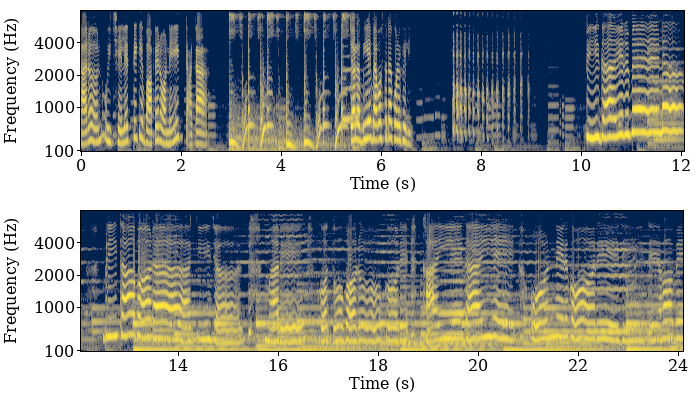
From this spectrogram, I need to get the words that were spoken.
কারণ ওই ছেলের থেকে বাপের অনেক টাকা। চলো, বিয়ের ব্যবস্থাটা করে ফেলি। বিদায়ের বেলা বৃথা ভরা কি জল মারে, কত বড় করে খাইয়ে দাইয়ে অন্যের ঘরে দিতে হবে।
